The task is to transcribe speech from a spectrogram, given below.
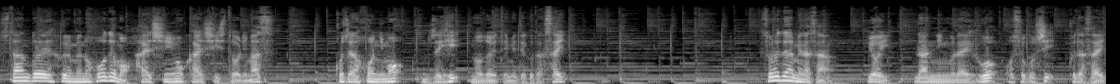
スタンド FM の方でも配信を開始しております。こちらの方にもぜひ覗いてみてください。それでは皆さん、良いランニングライフをお過ごしください。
